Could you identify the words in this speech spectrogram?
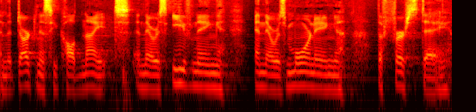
and the darkness he called night, and there was evening, and there was morning the first day.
